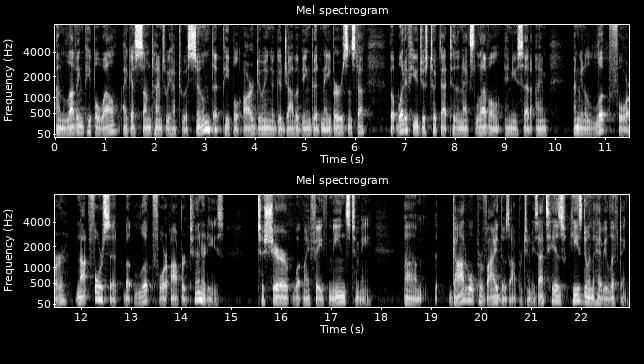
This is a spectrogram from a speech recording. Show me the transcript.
I'm loving people well, I guess sometimes we have to assume that people are doing a good job of being good neighbors and stuff. But what if you just took that to the next level and you said, I'm I'm going to look for, not force it, but look for opportunities to share what my faith means to me. Um, God will provide those opportunities. That's His, He's doing the heavy lifting.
